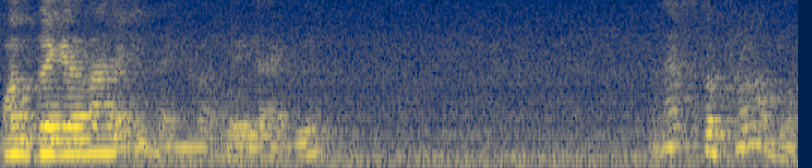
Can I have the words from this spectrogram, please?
Wasn't thinking about anything about way back then. And that's the problem.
